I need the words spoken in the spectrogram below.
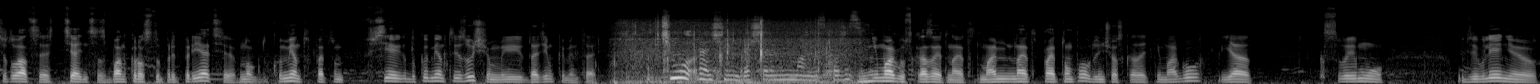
ситуация тянется с банкротства предприятия, много документов, поэтому все документы изучим и дадим комментарий. Почему раньше не обращали внимания, скажите? Не могу сказать на этот момент, на это, по этому поводу ничего сказать не могу. Я к своему удивлению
